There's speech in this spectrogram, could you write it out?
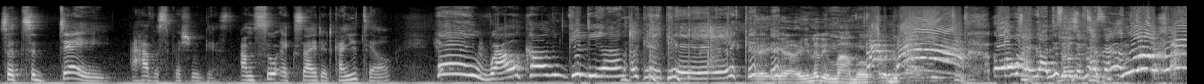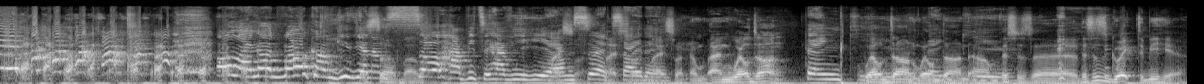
So today, have a special guest. I'm so excited. Can you tell? Hey, welcome, Gideon. Okay, okay. yeah, yeah, you know the man, but oh my God, this is the first oh my God, welcome, Gideon. I'm so happy to have you here. Nice I'm so one, excited. Nice one, nice one. And well done. Thank you. Well done, well Thank done. Um, this is uh, this is great to be here.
